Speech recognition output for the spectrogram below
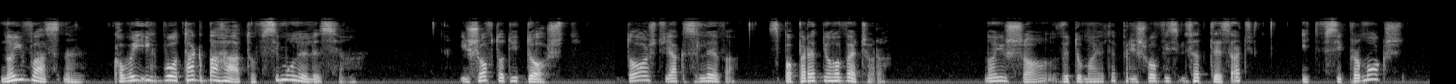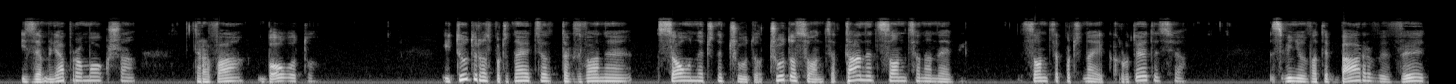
Ну і власне, коли їх було так багато, всі молилися, ішов тоді дощ, дощ як злива з попереднього вечора. Ну і що, ви думаєте, прийшло 80 тисяч, і всі промокші, і земля промокша, трава, болото. I tu rozpoczynaється tak zwane сонячне чудо, чудо сонця, танець сонця на небі. Сонце починає крутитися, змінювати барви, вид,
